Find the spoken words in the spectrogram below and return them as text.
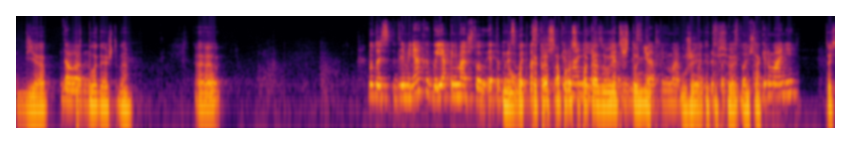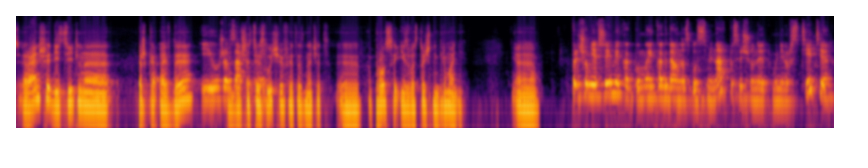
Я да предполагаю, ладно. что да. Э, ну, то есть для меня, как бы, я понимаю, что это ну, происходит ну, вот как раз опросы Германии, показывают, что нет, понимаю, уже это все не так. Германии. То есть раньше действительно поддержка АФД и уже в, в большинстве случаев это значит э, опросы из Восточной Германии. Э, причем я все время, как бы мы, когда у нас был семинар, посвященный этому университете,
